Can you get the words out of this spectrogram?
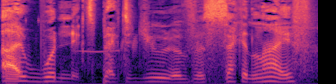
I wouldn't expect you of a second life.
